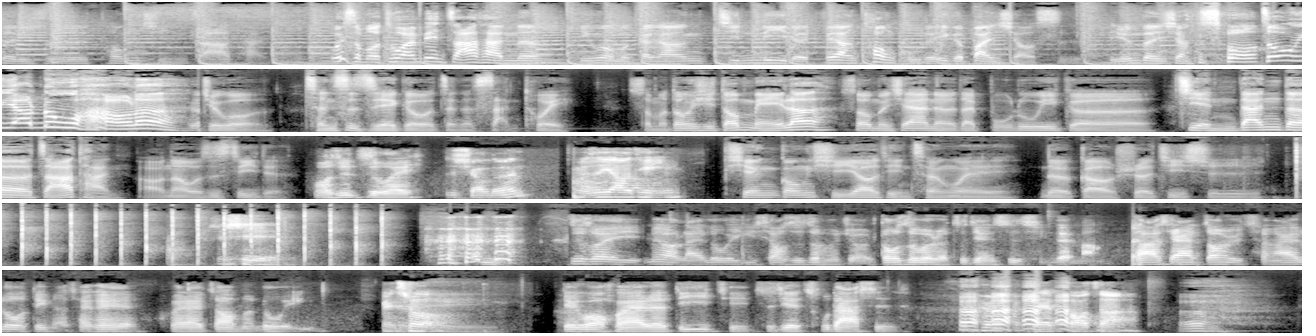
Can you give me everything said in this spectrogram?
这里是通勤杂谈。为什么突然变杂谈呢？因为我们刚刚经历了非常痛苦的一个半小时。原本想说 终于要录好了，结果城市直接给我整个闪退，什么东西都没了。所以我们现在呢，再补录一个简单的杂谈。好，那我是 C 的，我是紫薇，是小伦，我是耀廷。先恭喜耀廷成为乐高设计师。谢谢。嗯、之所以没有来录音，消失这么久，都是为了这件事情在忙。他现在终于尘埃落定了，才可以回来找我们录音。没错。结果回来的第一集直接出大事，直接爆炸。呃，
